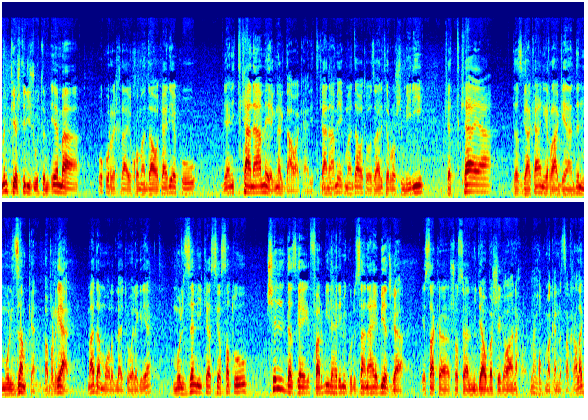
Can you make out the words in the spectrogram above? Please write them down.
من پێشتری ژوتم ئێمە وەکو ڕێکخراوی خۆمەنداوەکاریەک و ینی تکانامەیەک نەک داواکاری تکانامەیەکمان داوەتە وەزارەتی ڕۆشنبیری کە تکایە دەستگاکانی ڕاگەیاندن ملزەم بکەن بە بڕیار مادا مۆڵت لای تۆوەرەگرە ملزەمی کە سێسە و چل دەستگای فەرمی لە هەرێمی کوردستانە هەیە بێجگا ئێستا کە شۆسیال میدیا و بەشێکەوانە حکومەکەن لەسەر خەڵک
